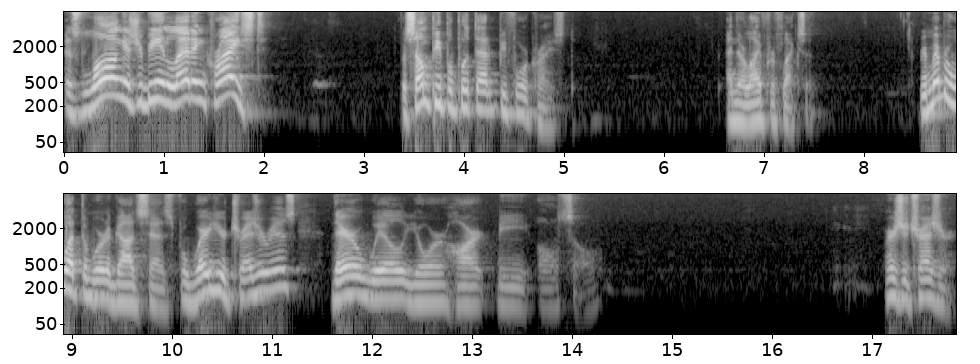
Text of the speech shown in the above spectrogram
as long as you're being led in Christ. But some people put that before Christ and their life reflects it. Remember what the Word of God says For where your treasure is, there will your heart be also. Where's your treasure?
